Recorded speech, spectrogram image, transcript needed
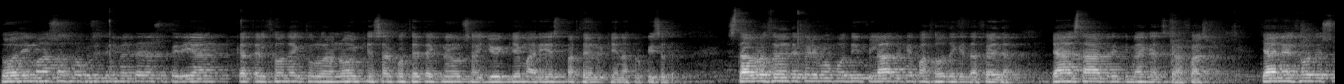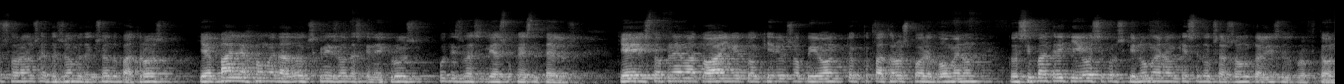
Το όδημα σου ανθρώπου την ημετέρας σου περίαν, κατελθόντα εκ των ουρανών και σαρκοθέτα εκ νέου του Αγίου και Μαρίας Παρθένου και ανθρωπίσατε. Σταυρωθέντε περί μου ποντί Πιλάτου και παθόντα και τα φέντα, και αν στα άτρη τη μέγα της γραφάς. Και αν ερχόνται στους ουρανούς και το ζώο μεταξύ του πατρό, και πάλι ερχόμετα δόξ κρίζοντα και νεκρούς, που της βασιλείας σου χέστε τέλο. Και εις το πνεύμα το Άγιο, το ΚύριοΟποιών, το εκ του πατρό πορευόμενον, το συμπατρί και ιώσει προσκυνούμενον και σε δοξαζόμου τα λύση των προφητών.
